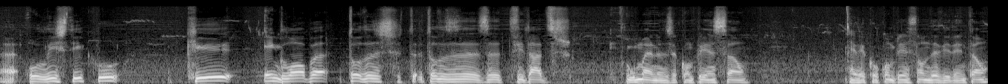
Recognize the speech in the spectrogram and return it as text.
uh, holístico que engloba todas, todas as atividades humanas, a compreensão, a ver com a compreensão da vida. Então,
